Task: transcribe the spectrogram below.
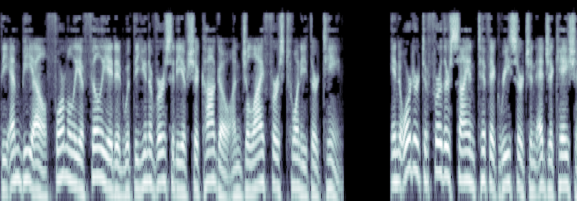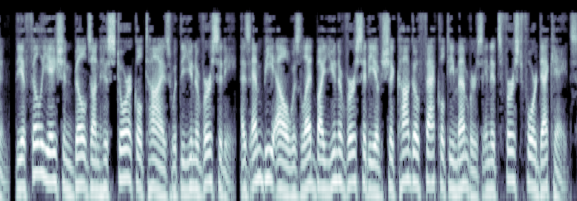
The MBL formally affiliated with the University of Chicago on July 1, 2013. In order to further scientific research and education, the affiliation builds on historical ties with the university, as MBL was led by University of Chicago faculty members in its first four decades.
